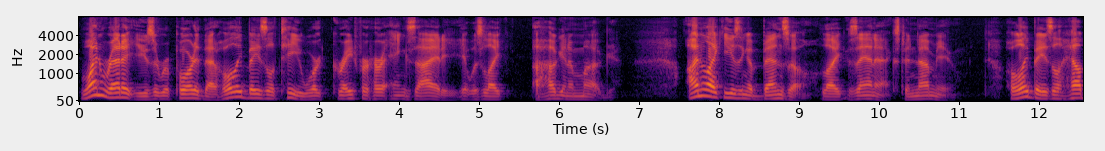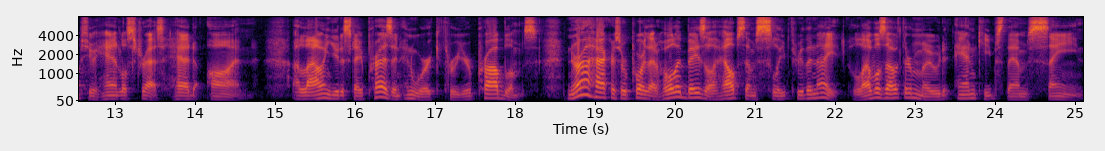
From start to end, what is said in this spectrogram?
One Reddit user reported that holy basil tea worked great for her anxiety. It was like a hug in a mug. Unlike using a benzo like Xanax to numb you, holy basil helps you handle stress head on allowing you to stay present and work through your problems. Neurohackers report that holy basil helps them sleep through the night, levels out their mood, and keeps them sane.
